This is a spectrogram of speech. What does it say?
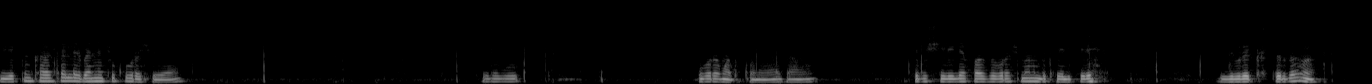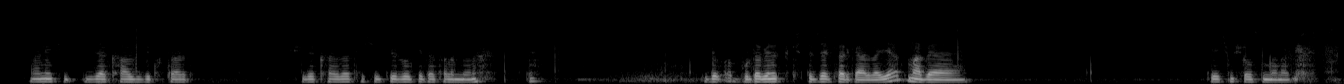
Bu yakın karakterler benimle çok uğraşıyor ya. Şöyle bu vuramadık onu ya tamam. İşte bu şeyliyle fazla uğraşmayalım bu tehlikeli. Bizi buraya kıstırdı ama. Ha neyse güzel kar bizi kurtardı. Şurada karda teşekkür roket atalım bir ona. bir de burada beni sıkıştıracaklar galiba. Yapma be. Geçmiş olsun bana.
